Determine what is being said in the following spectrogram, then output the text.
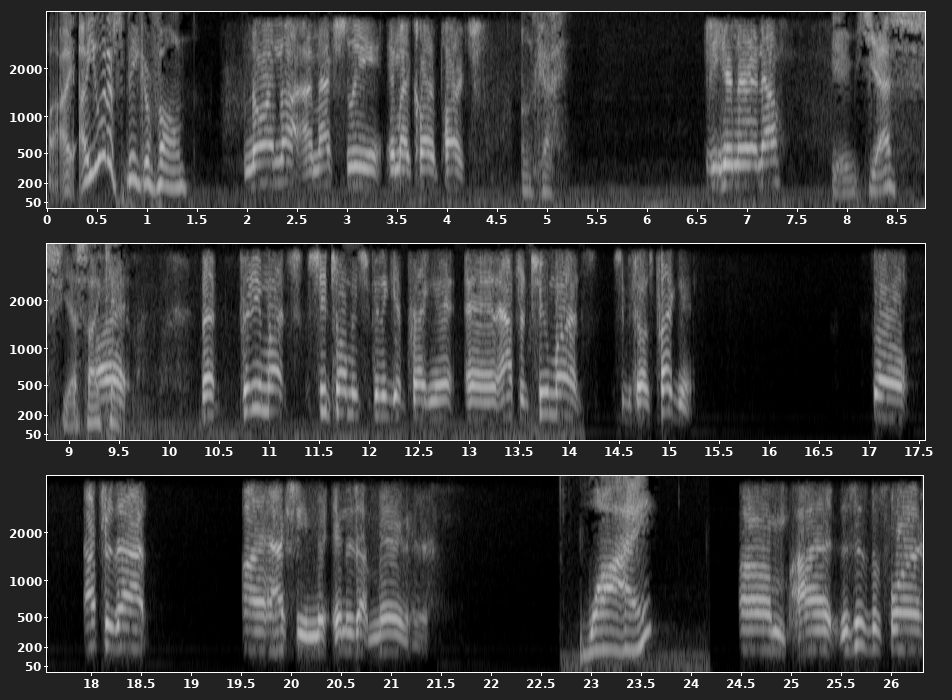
Well, are- are you on a speakerphone? No, I'm not. I'm actually in my car parked. Okay. Can you hear me right now? Yes, yes, I All can. right. But pretty much, she told me she's going to get pregnant, and after two months, she becomes pregnant. So after that, I actually ended up marrying her. Why? Um, I this is before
